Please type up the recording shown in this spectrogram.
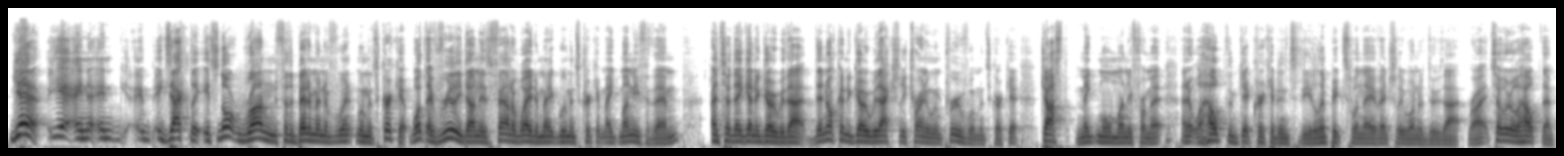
Yeah, yeah, and, and exactly. It's not run for the betterment of women's cricket. What they've really done is found a way to make women's cricket make money for them. And so they're going to go with that. They're not going to go with actually trying to improve women's cricket, just make more money from it. And it will help them get cricket into the Olympics when they eventually want to do that, right? So it'll help them.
